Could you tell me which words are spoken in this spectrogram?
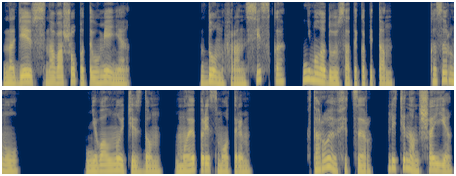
Надеюсь на ваш опыт и умения. Дон Франциско, немолодой усатый капитан, козырнул. «Не волнуйтесь, Дон, мы присмотрим». Второй офицер, лейтенант Шайе,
